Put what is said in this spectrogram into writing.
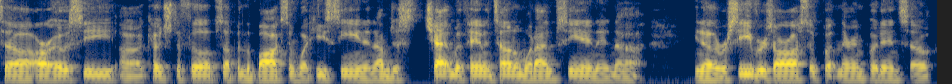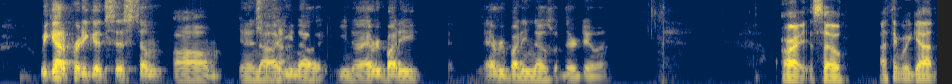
to our OC, uh, Coach DePhillips, up in the box and what he's seeing, and I'm just chatting with him and telling him what I'm seeing. And uh, you know, the receivers are also putting their input in, so we got a pretty good system. Um, and uh, you know, you know, everybody everybody knows what they're doing. All right, so I think we got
